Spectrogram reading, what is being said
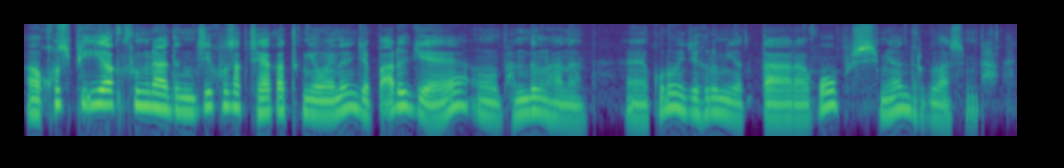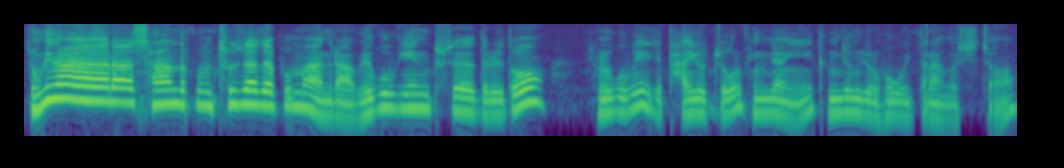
어, 코스피医薬품이라든지 코삭 제약 같은 경우에는 이제 빠르게 어, 반등을 하는 예, 그런 이제 흐름이었다라고 보시면 될 것 같습니다. 자, 우리나라 사람들 뿐 투자자뿐만 아니라 외국인 투자자들도 결국에 이제 바이오 쪽으로 굉장히 긍정적으로 보고 있다는 것이죠.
